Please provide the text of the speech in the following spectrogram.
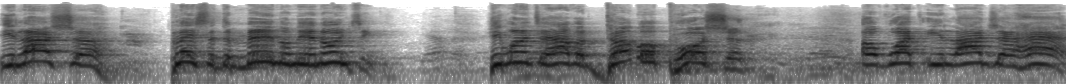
Elisha placed a demand on the anointing. He wanted to have a double portion of what Elijah had.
